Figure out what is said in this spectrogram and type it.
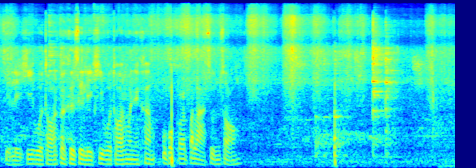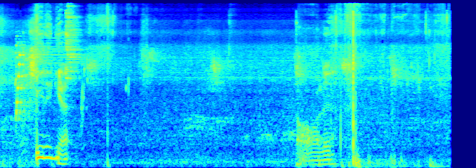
สิริคีโวทอสก็คือสิริคีโวทอสวันยันข้ามอุปกรณ์ประหลาดศูนย์สองขี้อะไรเนี่ย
